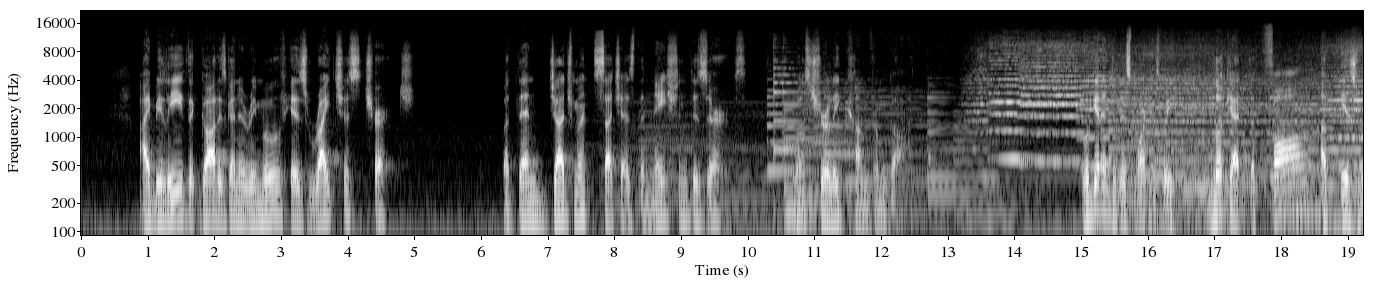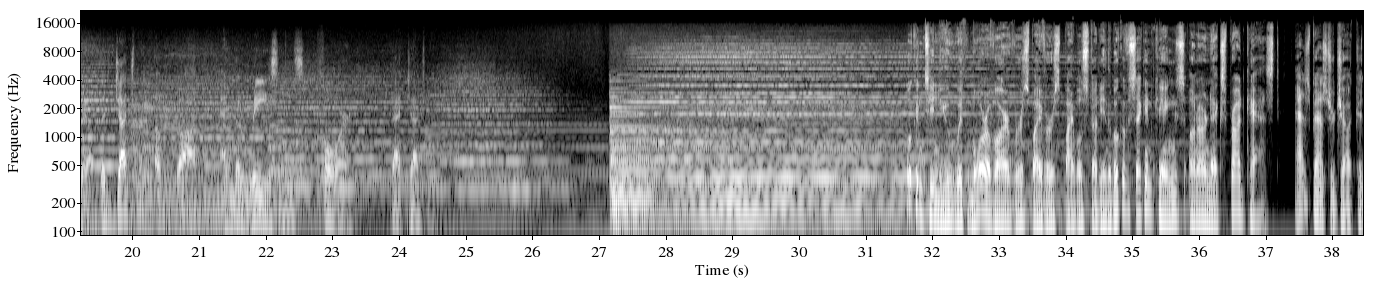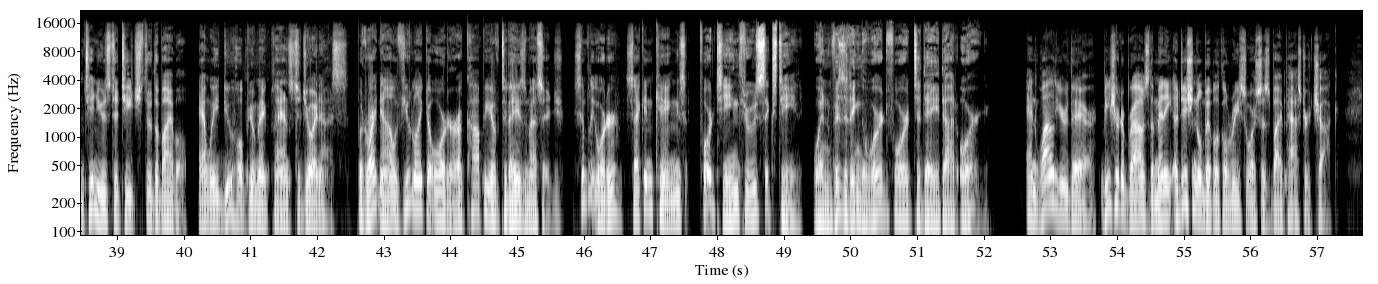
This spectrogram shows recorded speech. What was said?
I believe that God is going to remove his righteous church. But then judgment, such as the nation deserves, will surely come from God. We'll get into this more as we look at the fall of Israel, the judgment of God, and the reasons for that judgment. We'll continue with more of our verse by verse Bible study in the book of 2 Kings on our next broadcast. As Pastor Chuck continues to teach through the Bible, and we do hope you'll make plans to join us. But right now, if you'd like to order a copy of today's message, simply order 2 Kings 14 through 16 when visiting thewordfortoday.org. And while you're there, be sure to browse the many additional biblical resources by Pastor Chuck.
